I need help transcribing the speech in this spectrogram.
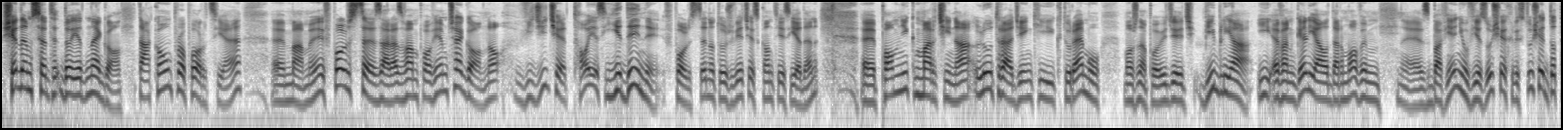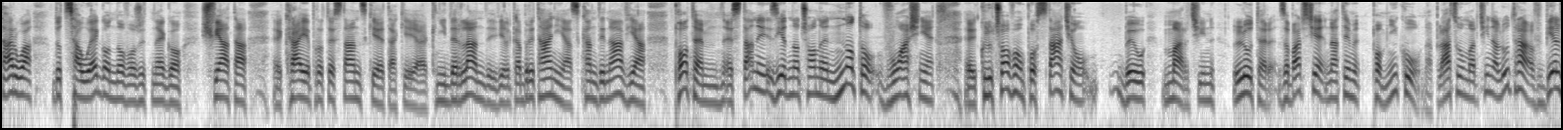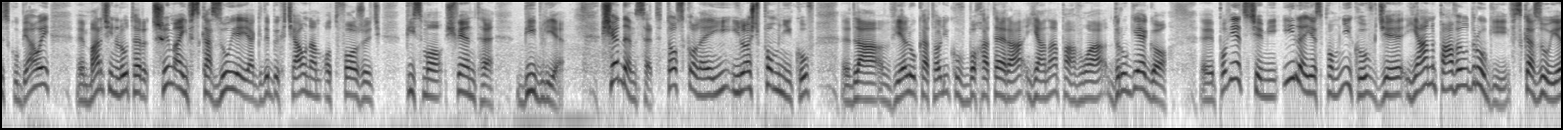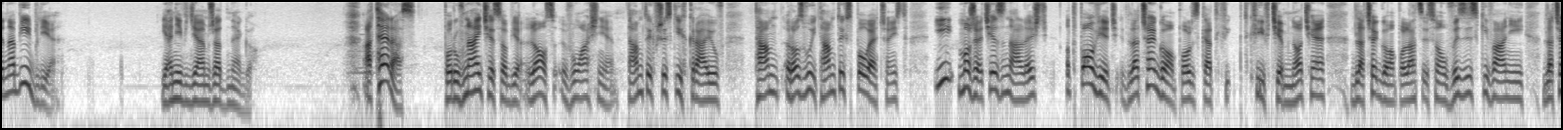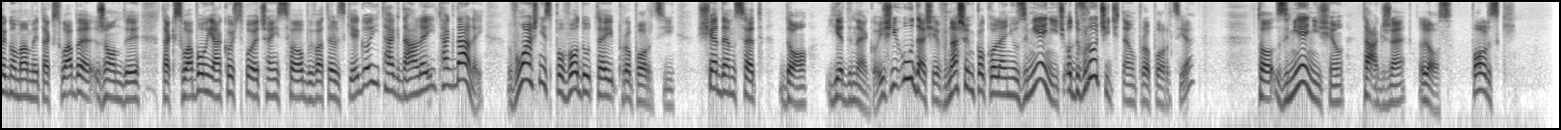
700 do 1. Taką proporcję e, mamy w Polsce. Zaraz Wam powiem czego. No, widzicie, to jest jedyny w Polsce, no to już wiecie skąd jest jeden, e, pomnik Marcina Lutra, dzięki któremu można powiedzieć Biblia i Ewangelia o darmowym e, zbawieniu w Jezusie Chrystusie dotarła do całego nowożytnego świata. Kraje protestanckie, takie jak Niderlandy, Wielka Brytania, Skandynawia, potem Stany Zjednoczone, no to właśnie e, kluczową postacią był Marcin Luther. Zobaczcie na tym pomniku, na placu Marcina Lutra w Bielsku Białej. Marcin Luther trzyma i wskazuje, jak gdyby chciał nam otworzyć Pismo Święte, Biblię. 700 to z kolei ilość pomników dla wielu katolików bohatera Jana Pawła II. E, Powiedzcie mi, ile jest pomników, gdzie Jan Paweł II wskazuje na Biblię? Ja nie widziałem żadnego. A teraz porównajcie sobie los właśnie tamtych wszystkich krajów, tam, rozwój tamtych społeczeństw i możecie znaleźć odpowiedź, dlaczego Polska tkwi, tkwi w ciemnocie, dlaczego Polacy są wyzyskiwani, dlaczego mamy tak słabe rządy, tak słabą jakość społeczeństwa obywatelskiego i tak dalej, i tak dalej. Właśnie z powodu tej proporcji 700 do jednego. Jeśli uda się w naszym pokoleniu zmienić, odwrócić tę proporcję, to zmieni się także los Polski.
